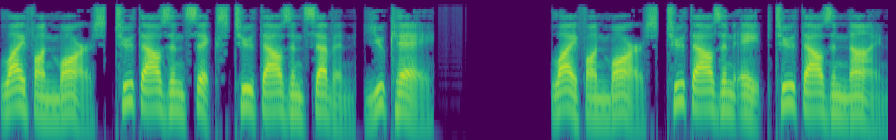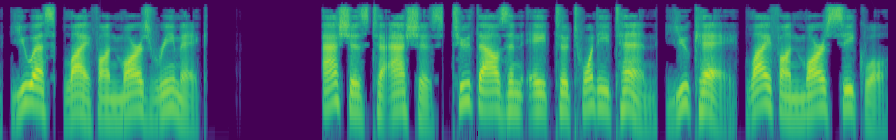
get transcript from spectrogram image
Life on Mars 2006-2007 UK Life on Mars 2008-2009 US Life on Mars remake. Ashes to Ashes 2008 to 2010 UK Life on Mars sequel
